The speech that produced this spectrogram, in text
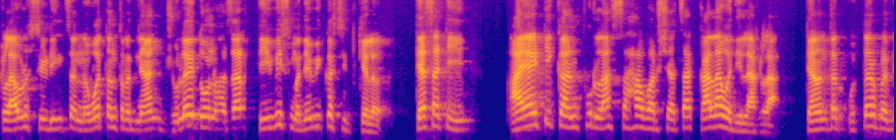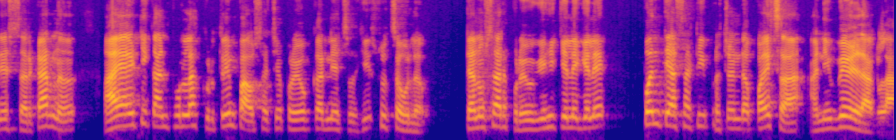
क्लाउड सीडिंगचं नवं तंत्रज्ञान जुलै दोन हजार तेवीसमध्ये विकसित केलं. त्यासाठी आय आय टी कानपूरला सहा वर्षाचा कालावधी लागला. त्यानंतर उत्तर प्रदेश सरकारनं आय आय टी कानपूरला कृत्रिम पावसाचे प्रयोग करण्याचंही सुचवलं. त्यानुसार प्रयोगही केले गेले पण त्यासाठी प्रचंड पैसा आणि वेळ लागला.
